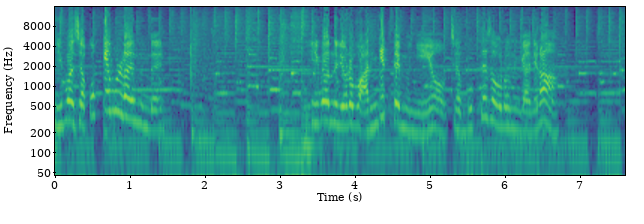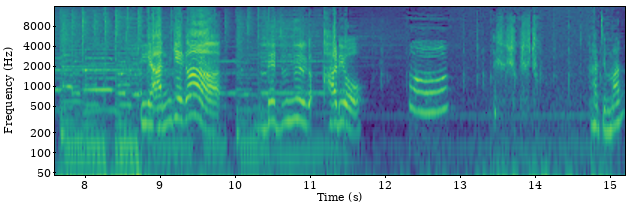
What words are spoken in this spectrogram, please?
이번 진짜 꼭 깨볼라 했는데. 이거는 여러분 안개 때문이에요. 제가 못해서 그러는 게 아니라, 이 안개가 내 눈을 가려. 어. 하지만,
